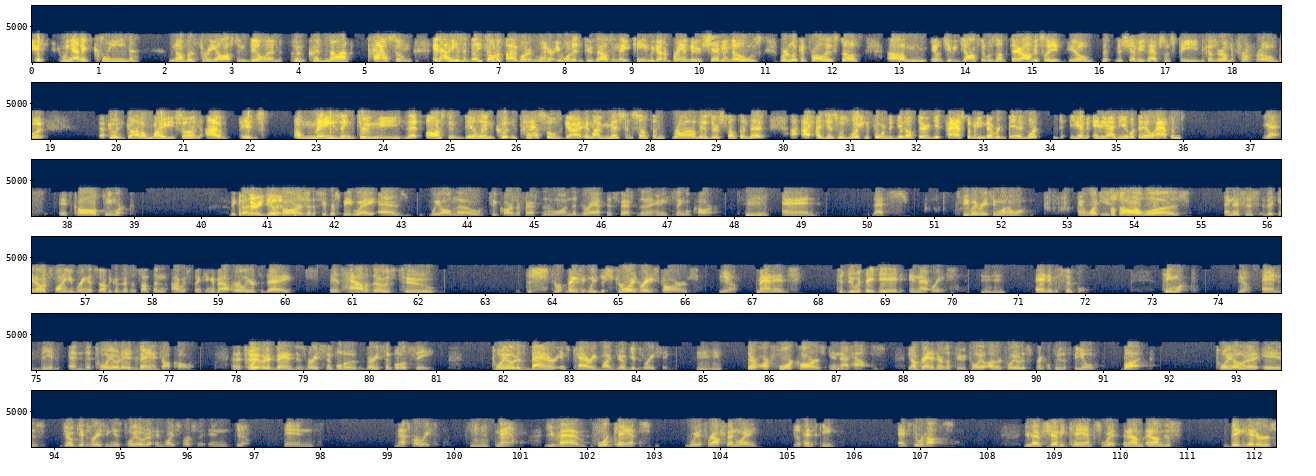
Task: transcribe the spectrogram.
it we had a clean number three Austin Dillon who could not pass him, and now he's a Daytona 500 winner. He won it in 2018. We got a brand new Chevy Right. nose. We're looking for all this stuff. Um, you know, Jimmie Johnson was up there. Obviously, you know the, the Chevys have some speed because they're on the front row, but good God Almighty, son! I it's amazing to me that Austin Dillon couldn't pass those guys. Am I missing something, Rob? Is there something that I, I just was waiting for him to get up there and get past them, and he never did? What? You have any idea what the hell happened? Yes, it's called teamwork. Because Very two cars at a super speedway, as we all know, two cars are faster than one. The draft is faster than any single car, Mm-hmm. and that's Speedway Racing 101. And what you saw was, and this is, you know, it's funny you bring this up because this is something I was thinking about earlier today, is how did those two destro- basically destroyed race cars Yeah. manage to do what they did in that race. Mm-hmm. And it was simple. Teamwork. Yeah. And the and the Toyota advantage, I'll call it. And the Toyota advantage is very simple to very simple to see. Toyota's banner is carried by Joe Gibbs Racing. Mm-hmm. There are four cars in that house. Now, granted, there's a few Toyo- other Toyotas sprinkled through the field, but Toyota is Joe Gibbs Racing is Toyota and vice versa in Yeah. in NASCAR racing. Mm-hmm. Now, you have Ford camps with Roush Fenway, Yep. Penske, and Stewart Haas. You have Chevy camps with, and I'm and I'm just big hitters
